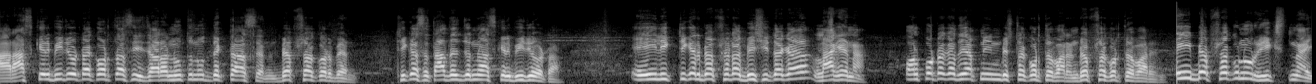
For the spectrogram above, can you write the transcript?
আর আজকের ভিডিওটা করতেছি, যারা নতুন উদ্যোক্তা আছেন, ব্যবসা করবেন, ঠিক আছে? তাদের জন্য আজকের ভিডিওটা। এই ইলেকট্রিকের ব্যবসাটা বেশি টাকা লাগে না। অল্প টাকা দিয়ে আপনি ইনভেস্টটা করতে পারেন, ব্যবসা করতে পারেন। এই ব্যবসা কোনো রিস্ক নাই,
